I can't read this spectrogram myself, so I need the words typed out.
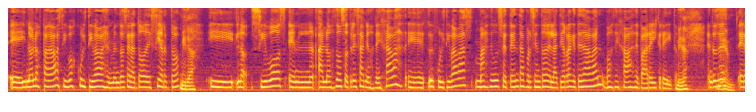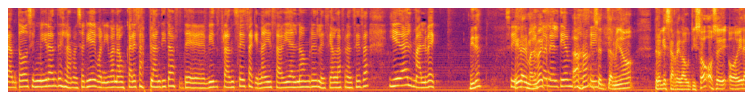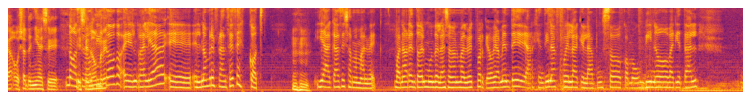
eh, y no los pagabas si vos cultivabas en Mendoza era todo desierto. Mira. Y lo- si vos en, a los dos o tres años dejabas, eh, cultivabas más de un 70% de la tierra que te daban, vos dejabas de pagar el crédito. Mira. Entonces Bien. eran todos inmigrantes, la mayoría, y bueno, iban a buscar esas plantitas de vid francesa que nadie sabía el nombre, le decían la francesa, y era el Malbec. Mira. Sí, Era el Malbec. con el tiempo, Ajá, sí. Se terminó. ¿Pero que se rebautizó o, se, o, era, o ya tenía ese, No, ese se nombre? bautizó, co- en realidad eh, el nombre francés es Cot, Ujú. y acá se llama Malbec. Bueno, ahora en todo el mundo la llaman Malbec porque obviamente Argentina fue la que la puso como un vino varietal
